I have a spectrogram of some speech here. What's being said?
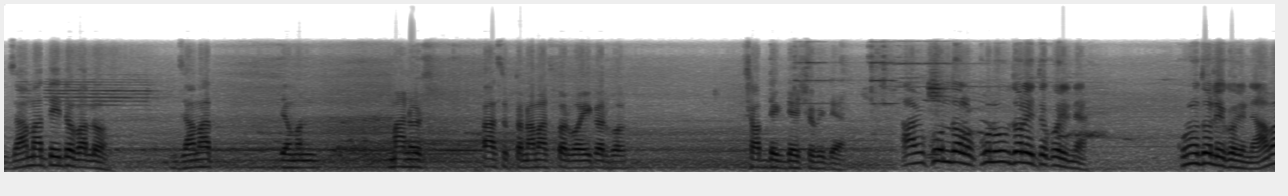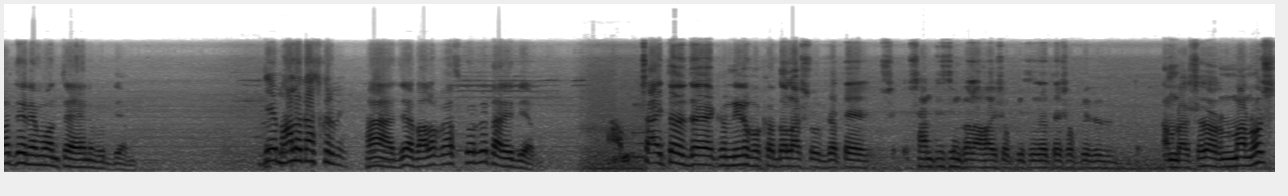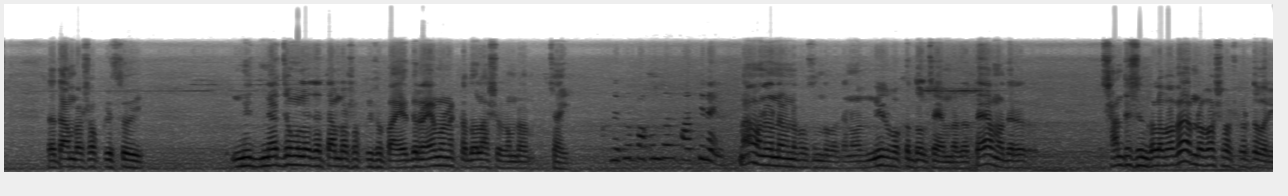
জামাতেই তো ভালো। জামাত যেমন মানুষ পাঁচ উক্ত নামাজ পড়ব এই করব। সব দিক দিয়ে সুবিধা। আমি কোন দল কোনো দলই তো করি না। কোনো দলই করি না। আমার দেনে মন চায় এনে বুদ্ধি আমি যে ভালো কাজ করবে। হ্যাঁ যে ভালো কাজ করবে তারই দিয়াম। চাই তো যে এখন নিরপেক্ষ দল আসুক যাতে শান্তি শৃঙ্খলা হয় সব কিছু যাতে সব কিছু আমরা সাধারণ মানুষ যাতে আমরা সব কিছুই ন্যায্য মূল্য যাতে আমরা সব কিছু পাই এদের এমন একটা দল আসুক আমরা চাই। না আমার এমন পছন্দ পাচ্ছি না নিরপেক্ষ দল চাই আমরা যাতে আমাদের শান্তি শৃঙ্খলাভাবে আমরা বসবাস করতে পারি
